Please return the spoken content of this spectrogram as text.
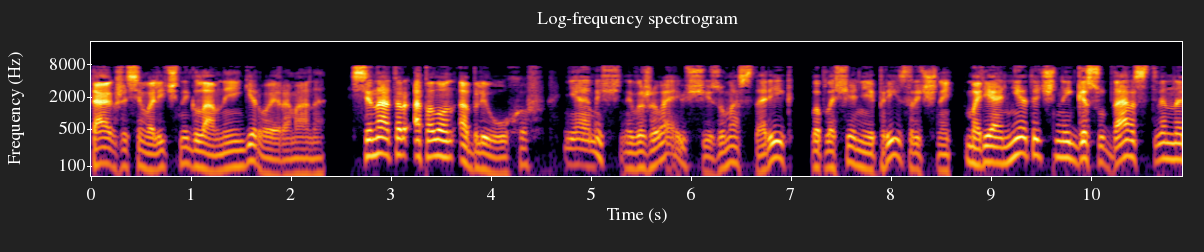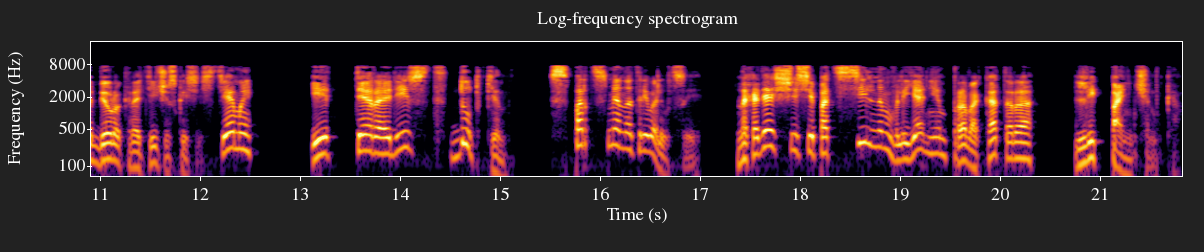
Также символичны главные герои романа. Сенатор Аполлон Облеухов, немощный, выживающий из ума старик, воплощение призрачной, марионеточной государственно-бюрократической системы, и террорист Дудкин, спортсмен от революции, находящийся под сильным влиянием провокатора Липанченко.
